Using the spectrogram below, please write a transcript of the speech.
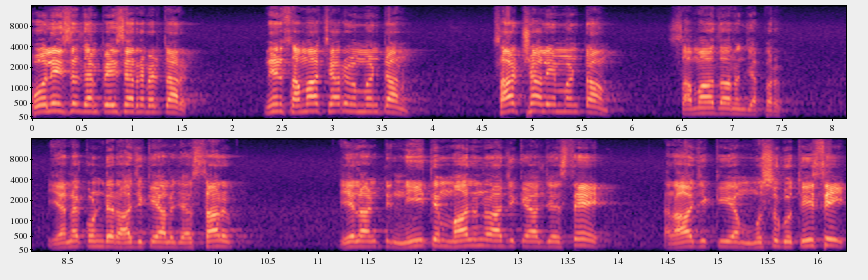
పోలీసులు చంపేశారని పెడతారు. నేను సమాచారం ఇమ్మంటాను. సాక్ష్యాలు ఇమ్మంటాం. సమాధానం చెప్పరు. వెనకుండే రాజకీయాలు చేస్తారు. ఇలాంటి నీతి మాలిన రాజకీయాలు చేస్తే రాజకీయ ముసుగు తీసి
